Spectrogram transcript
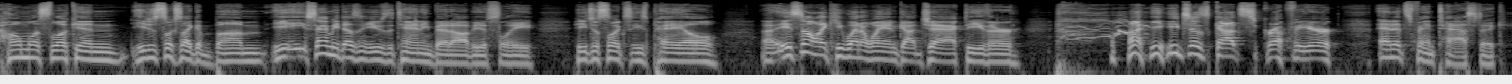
homeless looking. He just looks like a bum. He, Sami doesn't use the tanning bed, obviously. He just looks. He's pale. Uh, it's not like he went away and got jacked either. he just got scruffier, and it's fantastic.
